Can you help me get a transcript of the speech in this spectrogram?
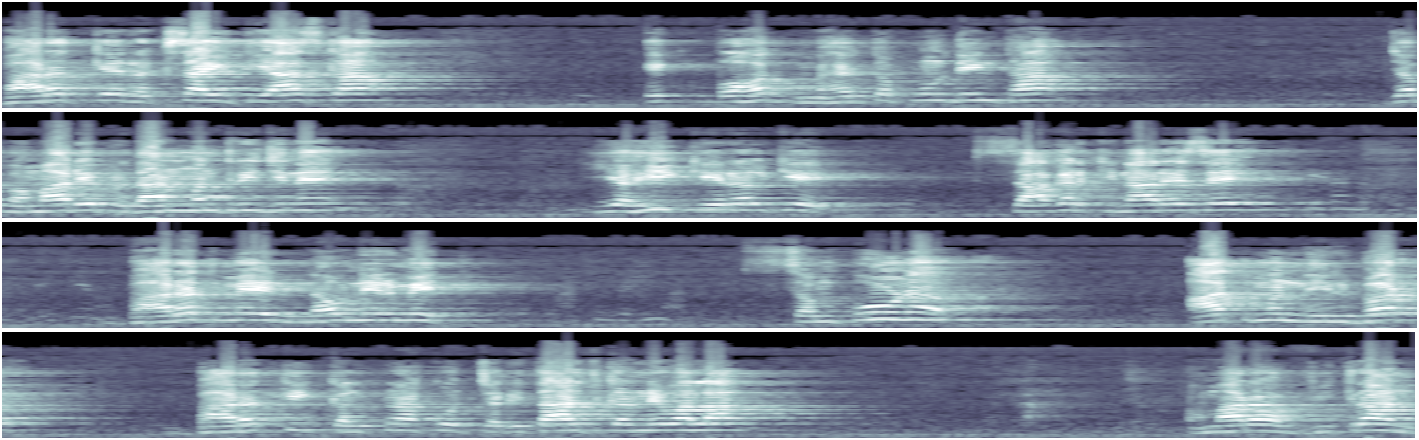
भारत के रक्षा इतिहास का एक बहुत महत्वपूर्ण दिन था। जब हमारे प्रधानमंत्री जी ने यही केरल के सागर किनारे से भारत में नवनिर्मित संपूर्ण आत्मनिर्भर भारत की कल्पना को चरितार्थ करने वाला हमारा विक्रांत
